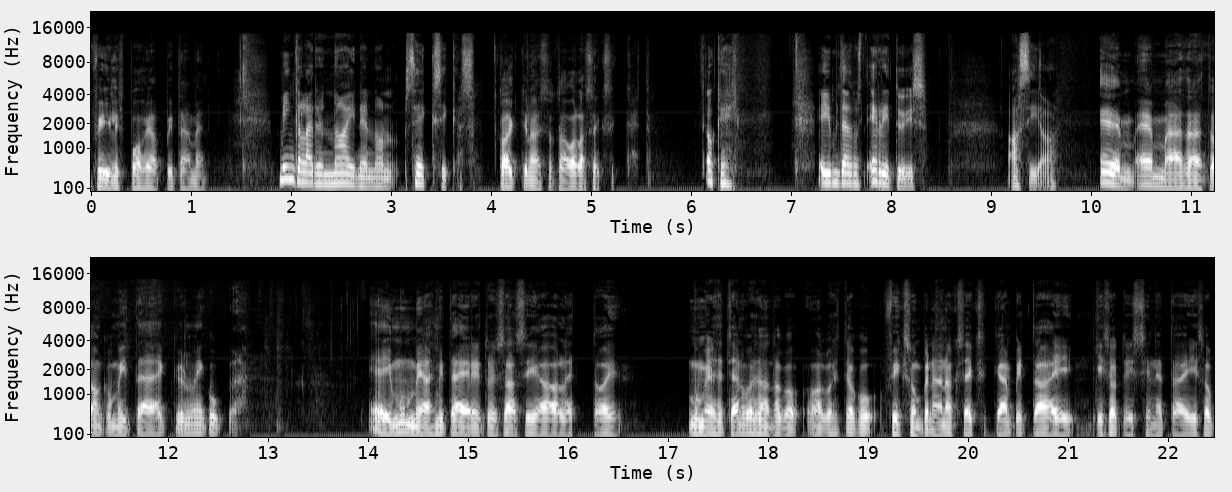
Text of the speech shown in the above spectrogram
fiilis pohjalta pitää mennä. Minkälainen nainen on seksikäs? Kaikki naiset on tavallaan seksikkäitä. Okei. Okay. Ei ole mitään sellaista erityisasiaa. En, en mä sano, että onko mitään. Kyllä niin kuin, ei mun mielestä mitään erityisasiaa ole toi. Mun mielestä sehän voi sanoa, että onko, onko sitten joku fiksumpi seksikkäämpi tai iso tissinen tai iso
